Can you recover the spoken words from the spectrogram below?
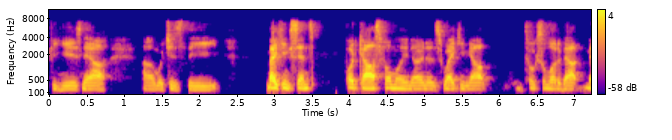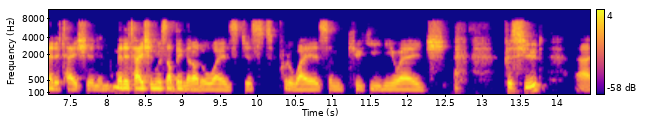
for years now, um, which is the Making Sense podcast, formerly known as Waking Up. Talks a lot about meditation, and meditation was something that I'd always just put away as some kooky new age pursuit. Uh,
